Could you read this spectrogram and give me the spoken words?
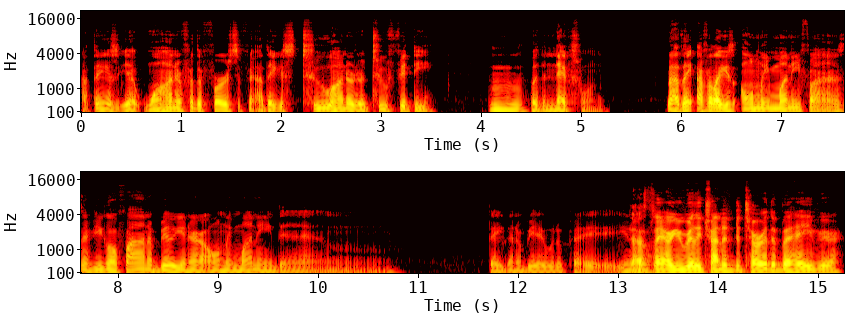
I think it's yeah, 100 for the first offense. I think it's 200 or 250 hmm for the next one. But I think I feel like it's only money fines. And if you're gonna fine a billionaire only money, then they're gonna be able to pay. You know what I'm saying? Are you really trying to deter the behavior?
